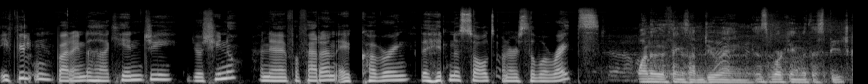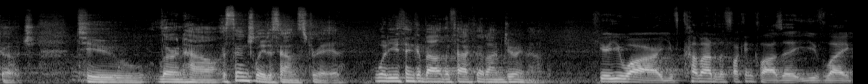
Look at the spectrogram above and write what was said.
I filmen var der en, der hedder Kenji Yoshino. Han er forfatteren af Covering the Hidden Assault on Our Civil Rights. One of the things I'm doing is working with a speech coach to learn how essentially to sound straight. What do you think about the fact that I'm doing that? Here you are, you've come out of the fucking closet, you've like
